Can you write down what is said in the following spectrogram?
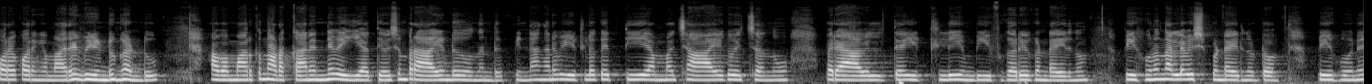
കുറേ കുരങ്ങന്മാരെ വീണ്ടും കണ്ടു. അവന്മാർക്ക് നടക്കാൻ തന്നെ വയ്യ. അത്യാവശ്യം പ്രായമുണ്ട് തോന്നുന്നുണ്ട്. പിന്നെ അങ്ങനെ വീട്ടിലൊക്കെ എത്തി അമ്മ ചായയൊക്കെ വെച്ച് തന്നു അപ്പോൾ രാവിലത്തെ ഇഡ്ഡലിയും ബീഫ് കറിയൊക്കെ ഉണ്ടായിരുന്നു. പിഹുവിന് നല്ല വിശപ്പുണ്ടായിരുന്നു കേട്ടോ പിഹുവിന്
